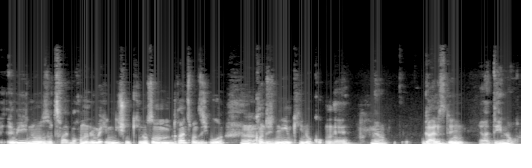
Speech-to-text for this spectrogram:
irgendwie nur so zwei Wochen in irgendwelchen Nischenkinos um 23 Uhr. Mhm. Konnte ich nie im Kino gucken, ey. Ja. Geiles Ding. Ja, den noch.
